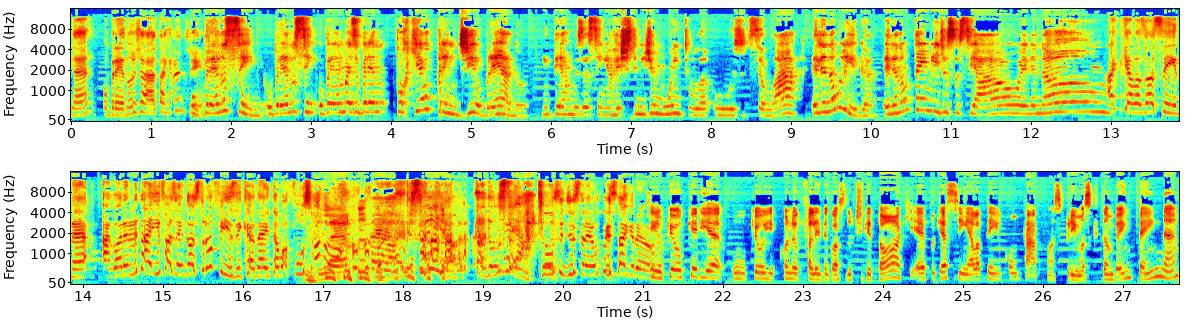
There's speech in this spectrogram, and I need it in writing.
né? O Breno já tá o grandinho. Breno, sim. O Breno, sim. O Breno, mas o Breno, porque eu prendi o Breno, em termos assim, eu restringi muito o uso de celular, ele não liga. Ele não tem mídia social, ele não. Aquelas assim, né? Agora ele tá aí fazendo astrofísica, né? Então funcionou. É, isso aí, ó. Tá dando certo. Não se distraiu com o Instagram. Sim, o que eu queria, o que eu quando eu falei negócio do TikTok, é porque assim, ela tem o contato com as primas que também tem, né?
